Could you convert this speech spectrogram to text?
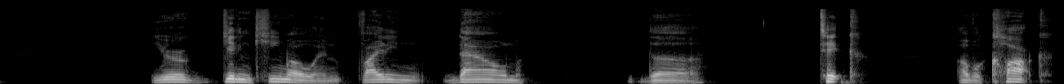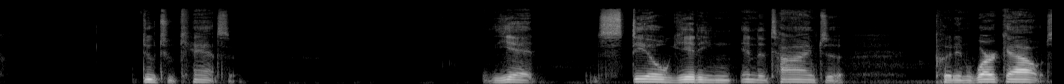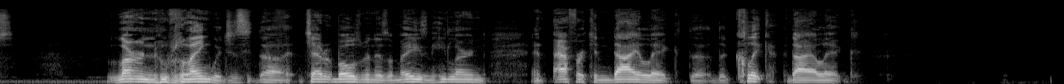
you're getting chemo and fighting down the tick of a clock due to cancer. Yet still getting in the time to put in workouts, learn new languages. Uh, Chadwick Boseman is amazing. He learned an African dialect, the the click dialect,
